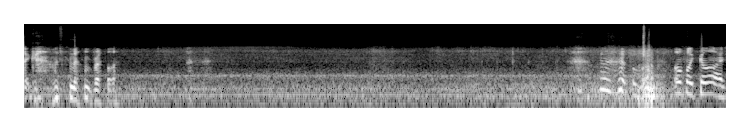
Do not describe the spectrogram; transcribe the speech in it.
that guy with an umbrella. oh my gosh.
